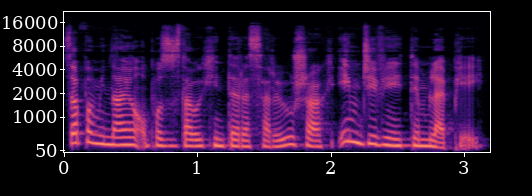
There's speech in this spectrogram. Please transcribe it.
zapominają o pozostałych interesariuszach, im dziwniej, tym lepiej.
